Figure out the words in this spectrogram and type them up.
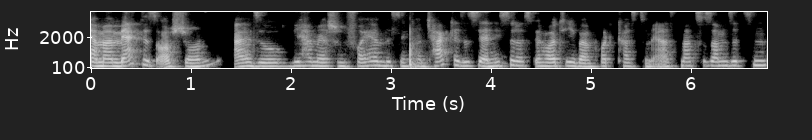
Ja, man merkt es auch schon. Also, wir haben ja schon vorher ein bisschen Kontakt. Es ist ja nicht so, dass wir heute hier beim Podcast zum ersten Mal zusammensitzen.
